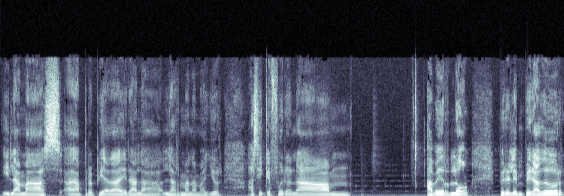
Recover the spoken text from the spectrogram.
Y la más apropiada era la, la hermana mayor. Así que fueron a, a verlo, pero el emperador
